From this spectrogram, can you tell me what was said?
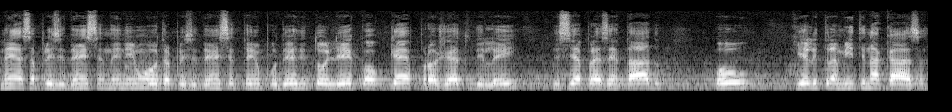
nem essa presidência, nem nenhuma outra presidência tem o poder de tolher qualquer projeto de lei de ser apresentado ou que ele tramite na casa.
